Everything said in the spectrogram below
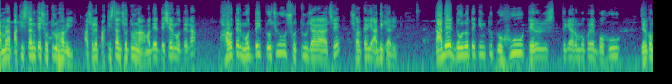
আমরা পাকিস্তানকে শত্রু ভাবি। আসলে পাকিস্তান শত্রু না, আমাদের দেশের মধ্যে না ভারতের মধ্যেই প্রচুর শত্রু যারা আছে সরকারি আধিকারিক তাদের দৌলতে কিন্তু বহু টেরোরিস্ট থেকে আরম্ভ করে বহু যেরকম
